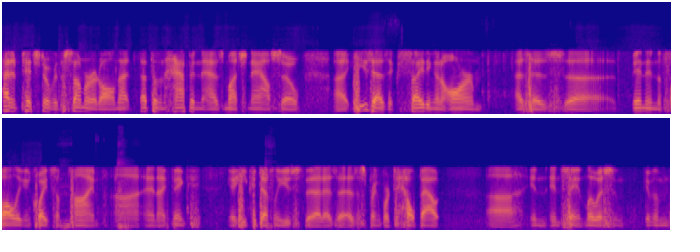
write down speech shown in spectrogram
hadn't pitched over the summer at all, and that that doesn't happen as much now. So uh, he's as exciting an arm as has uh, been in the fall league in quite some time, uh, and I think you know, he could definitely use that as a, as a springboard to help out uh, in in St. Louis and give them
